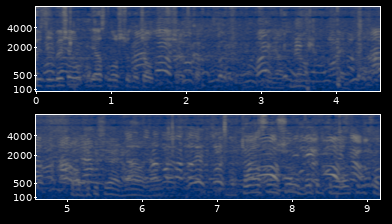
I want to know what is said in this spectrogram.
Тебе си ли беше ясно още от началото, че ще е така? Ясно няма. Това викаше, е, няма, няма. То аз съм дошъл на двете тренировки до църква.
